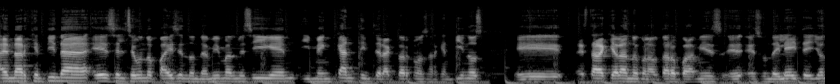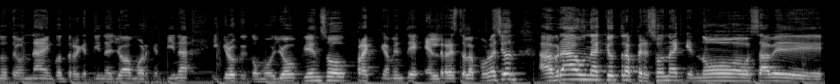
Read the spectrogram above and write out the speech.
en Argentina es el segundo país en donde a mí más me siguen y me encanta interactuar con los argentinos. Eh, estar aquí hablando con Lautaro para mí es, un deleite. Yo no tengo nada en contra de Argentina, yo amo Argentina y creo que como yo pienso prácticamente el resto de la población, habrá una que otra persona que no sabe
